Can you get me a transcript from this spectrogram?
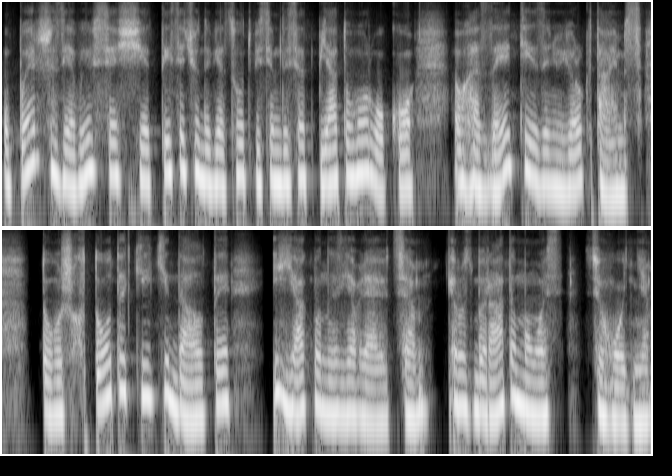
уперше з'явився ще 1985 року в газеті The New York Times. Тож хто такі кідалти і як вони з'являються, розбиратимемось сьогодні.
